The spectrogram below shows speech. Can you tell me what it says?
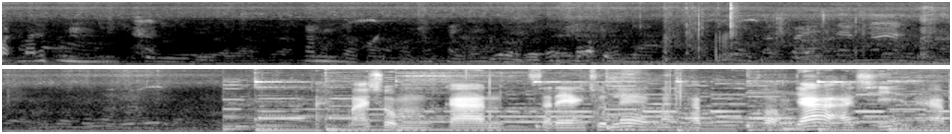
อดมันถ้ามีดอกอยมาชมการแสดงชุดแรกนะครับ ของย่าอาชินะครับ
